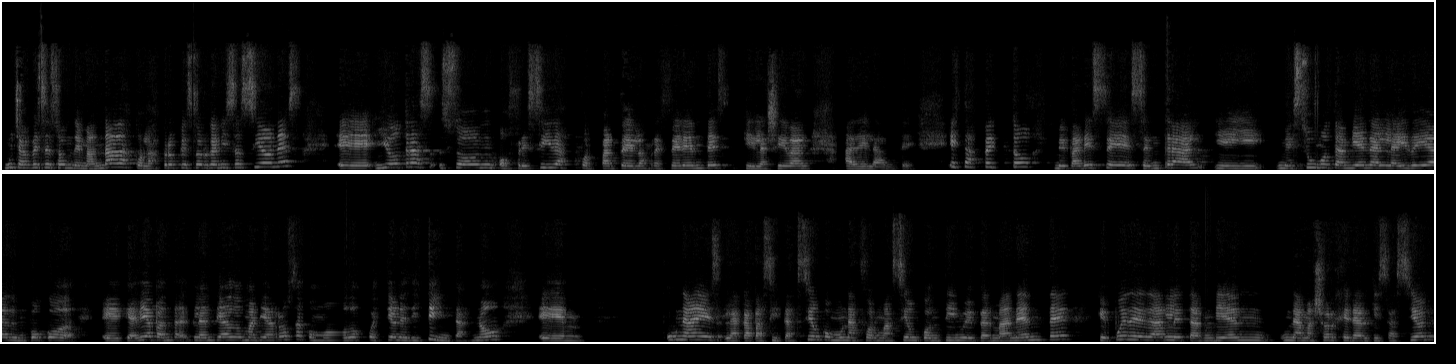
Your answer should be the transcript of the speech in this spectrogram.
Muchas veces son demandadas por las propias organizaciones eh, y otras son ofrecidas por parte de los referentes que la llevan adelante. Este aspecto me parece central y me sumo también a la idea de un poco eh, que había planteado María Rosa como dos cuestiones distintas, ¿no? una es la capacitación como una formación continua y permanente que puede darle también una mayor jerarquización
